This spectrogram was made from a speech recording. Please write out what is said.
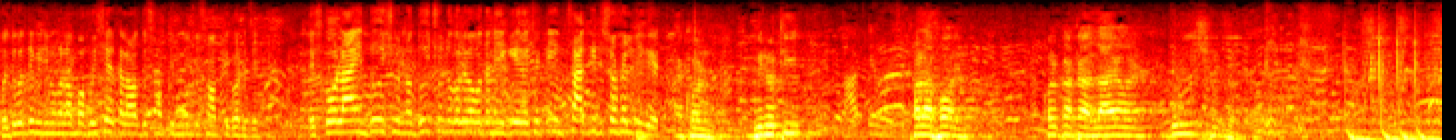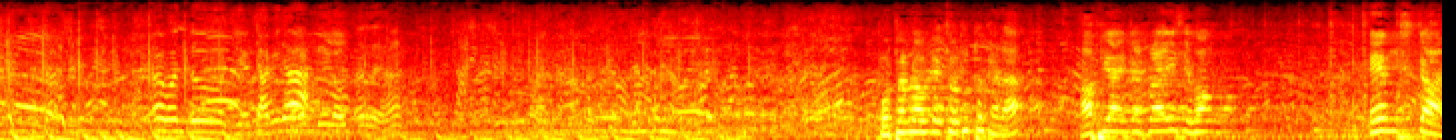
বলতে বলতে বিজিমঙ্গল লম্বা হয়েছে খেলা অর্ধ সমাপ্তির মধ্যে সমাপ্তি ঘটেছে। স্কোর লাইন দুই শূন্য দুই শূন্য গোলে ব্যবধানে এগিয়ে রয়েছে টিম সাকির সোহেল ব্রিগেড এখন বিরতি ফলাফল কলকাতা লায়ন দুই শূন্য। বন্ধু যাবি না? প্রথম রাউন্ডের চতুর্থ খেলা হাফিয়া এন্টারপ্রাইজ এবং এম স্টার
